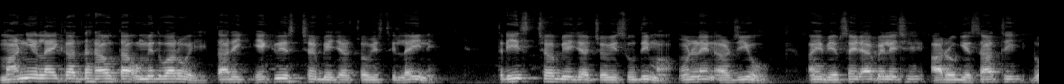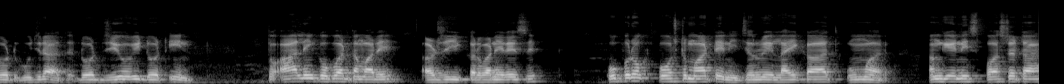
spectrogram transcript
માન્ય લાયકાત ધરાવતા ઉમેદવારોએ તારીખ એકવીસ છ બે હજાર ચોવીસથી લઈને ત્રીસ છ બે હજાર ચોવીસ સુધીમાં ઓનલાઈન અરજીઓ અહીં વેબસાઇટ આપેલી છે, Arogya Sathi dot Gujarat dot GOV dot in. તો આ લિંક ઉપર તમારે અરજી કરવાની રહેશે. ઉપરોક્ત પોસ્ટ માટેની જરૂરી લાયકાત, ઉંમર અંગેની સ્પષ્ટતા,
